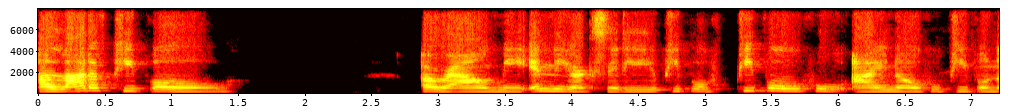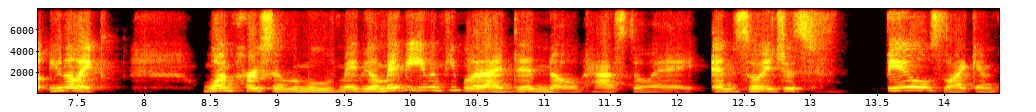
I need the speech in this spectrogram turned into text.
a lot of people around me in New York City, people people who I know, who people know, you know, like one person removed maybe, or maybe even people that I did know passed away. And so it just feels like and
